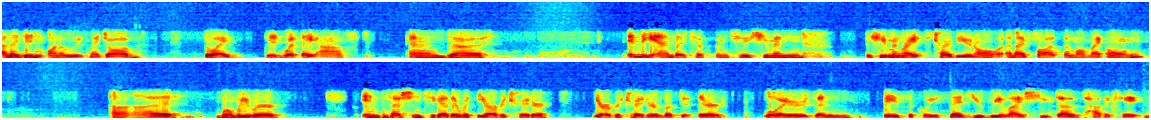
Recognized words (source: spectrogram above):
And I didn't want to lose my job. So I did what they asked. And, uh, in the end, I took them to human the Human Rights Tribunal, and I fought them on my own. Uh, when we were in session together with the arbitrator, the arbitrator looked at their lawyers and basically said, "You realize she does have a case."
